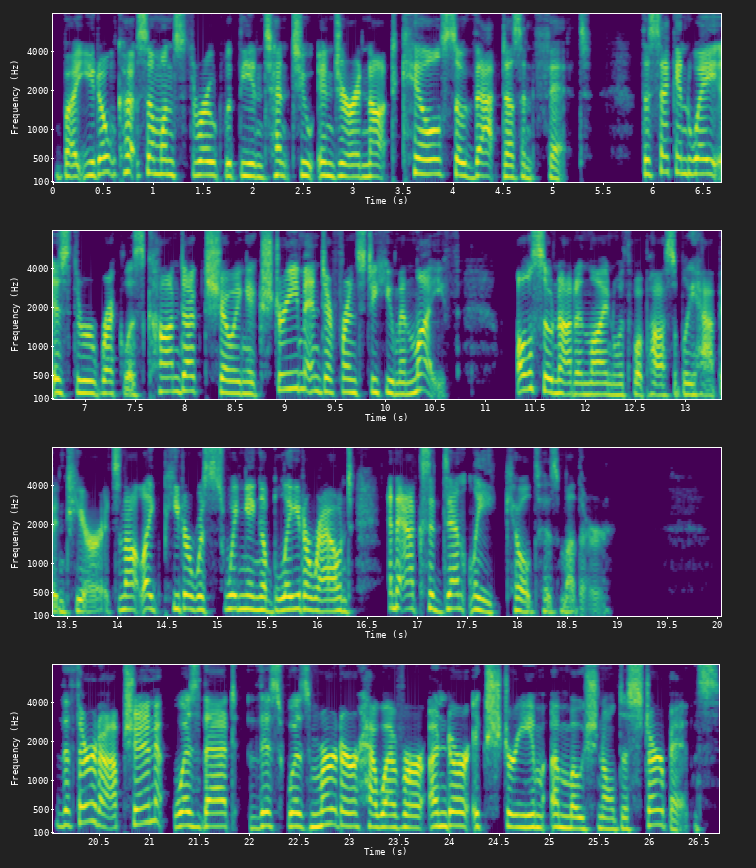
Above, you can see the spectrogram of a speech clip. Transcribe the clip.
But you don't cut someone's throat with the intent to injure and not kill, so that doesn't fit. The second way is through reckless conduct, showing extreme indifference to human life. Also, not in line with what possibly happened here. It's not like Peter was swinging a blade around and accidentally killed his mother. The third option was that this was murder, however, under extreme emotional disturbance.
